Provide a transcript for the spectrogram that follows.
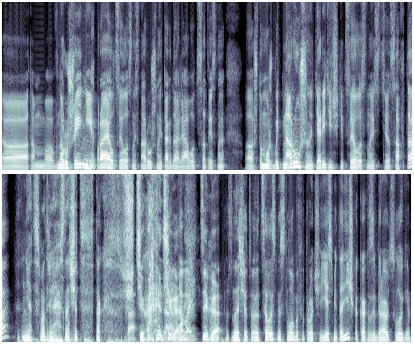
там в нарушении правил, целостность нарушена и так далее. А вот, соответственно, э, что может быть нарушена теоретически целостность э, софта? Нет, смотри, значит, так, да. тихо, да, тихо, давай. тихо. Значит, э, целостность логов и прочее. Есть методичка, как забираются логи.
